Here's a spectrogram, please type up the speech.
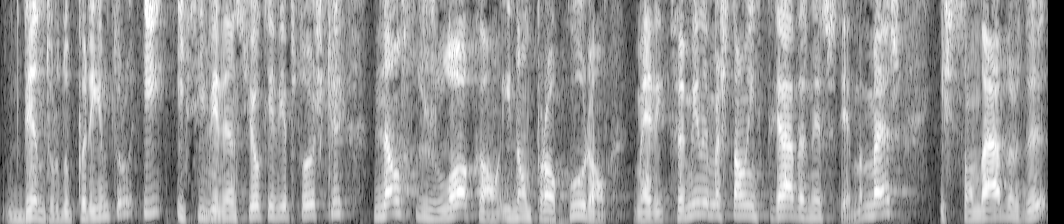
dentro do perímetro e, e se evidenciou que havia pessoas que não se deslocam e não procuram médico de família, mas estão integradas nesse sistema. Mas isto são dados de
